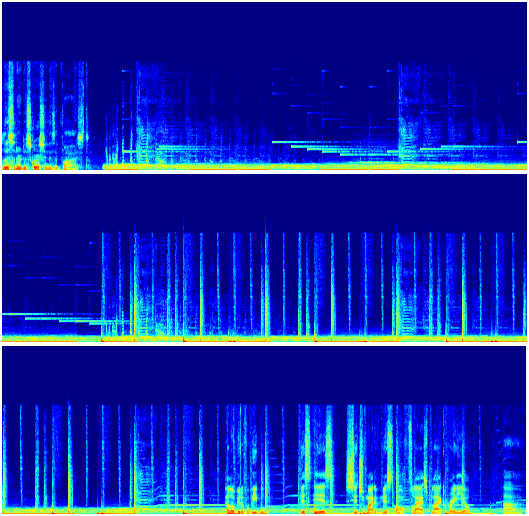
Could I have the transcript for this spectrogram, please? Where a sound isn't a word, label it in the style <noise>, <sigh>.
Listener discretion is advised. Hello, beautiful people. This is shit you might have missed on Flash Black Radio. Uh,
